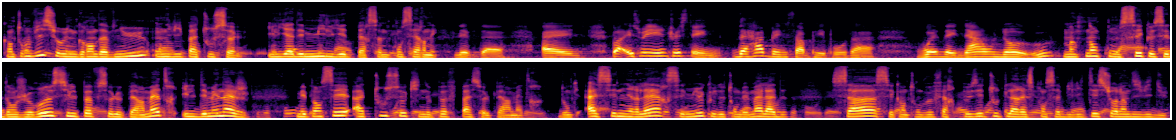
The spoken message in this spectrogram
Quand on vit sur une grande avenue, on n'y vit pas tout seul. Il y a des milliers de personnes concernées. Maintenant qu'on sait que c'est dangereux, s'ils peuvent se le permettre, ils déménagent. Mais pensez à tous ceux qui ne peuvent pas se le permettre. Donc assainir l'air, c'est mieux que de tomber malade. Ça, c'est quand on veut faire peser toute la responsabilité sur l'individu.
